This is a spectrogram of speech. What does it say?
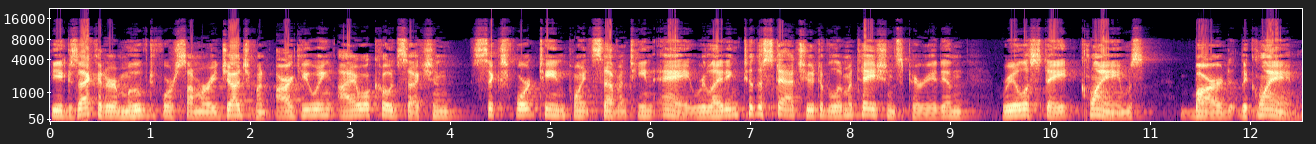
The executor moved for summary judgment, arguing Iowa Code Section 614.17a relating to the statute of limitations period in real estate claims barred the claim.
